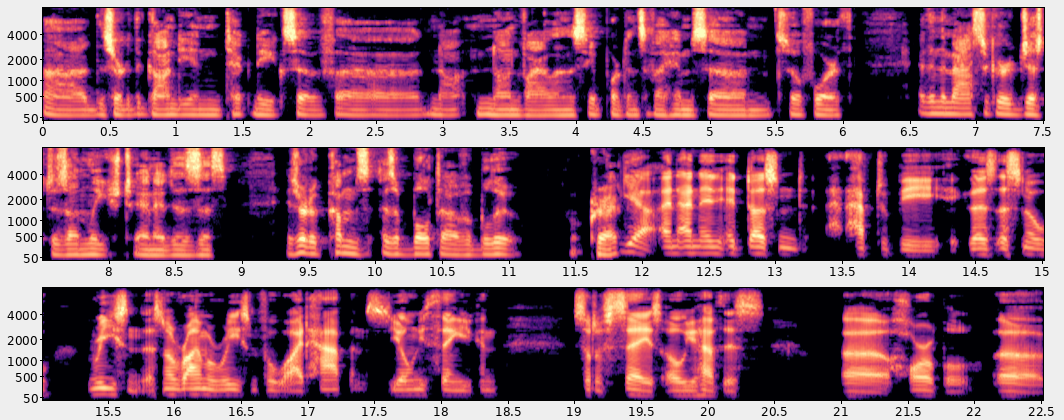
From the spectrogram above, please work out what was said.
uh, the sort of the Gandhian techniques of uh, non nonviolence, the importance of ahimsa, and so forth, and then the massacre just is unleashed, and it is this. It sort of comes as a bolt out of a blue, correct? Yeah, and and it doesn't have to be. There's there's no reason. There's no rhyme or reason for why it happens. The only thing you can sort of say is, oh, you have this uh, horrible uh,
